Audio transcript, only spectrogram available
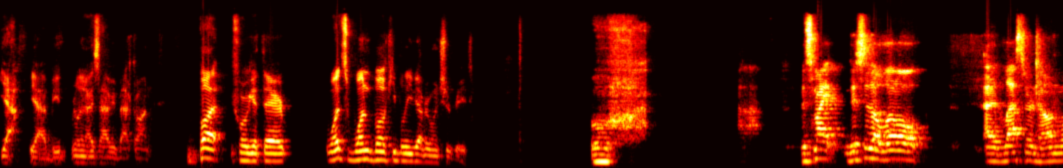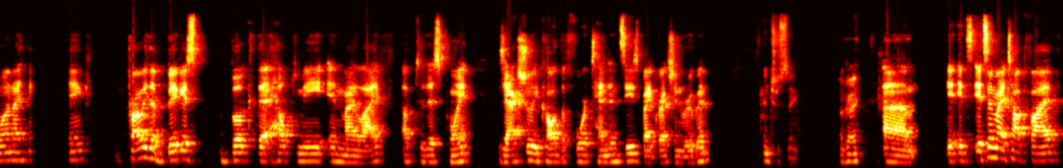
yeah, yeah, it'd be really nice to have you back on. But before we get there, what's one book you believe everyone should read? Ooh. This might, this is a little a lesser known one, I think. Probably the biggest book that helped me in my life up to this point is actually called The Four Tendencies by Gretchen Rubin. Interesting. Okay. Um, it's it's in my top five.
